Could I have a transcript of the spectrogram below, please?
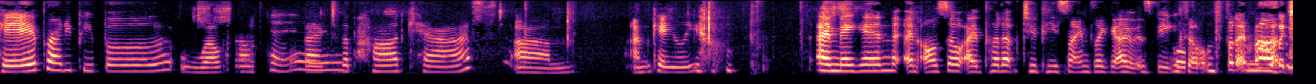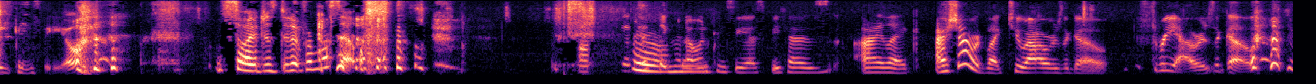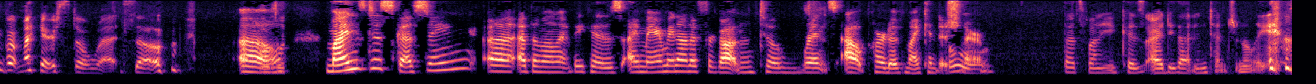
Hey, party people. Welcome Hey. back to the podcast. Um, I'm Kaylee. I'm Megan, and also I put up two peace signs like I was being Oh, filmed, but I'm not. Nobody can see you. So I just did it for myself. A good thing that no one can see us because I like I showered like two hours ago, three hours ago, but my hair's still wet. So oh, mine's disgusting uh, at the moment because I may or may not have forgotten to rinse out part of my conditioner. Ooh. that's funny because I do that intentionally.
